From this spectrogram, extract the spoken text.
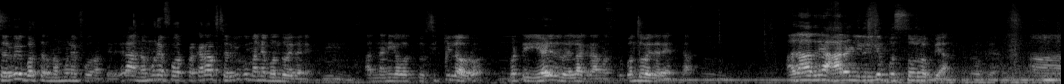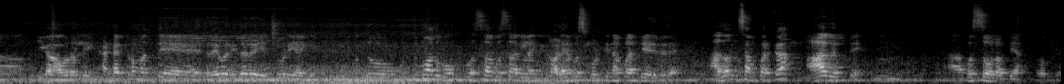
ಸರ್ವೆ ಬರ್ತಾರೆ ನಮೂನೆ ಫೋರ್ ಅಂತ ಹೇಳಿದ್ರೆ. ಆ ನಮೂನೆ ಫೋರ್ ಪ್ರಕಾರ ಸರ್ವಿಗೂ ಮನೆ ಬಂದು ಅದ್ ಅದು ನನಗೆ ಅವತ್ತು ಸಿಕ್ಕಿಲ್ಲ ಅವರು ಬಟ್ ಹೇಳಿದ್ರು ಎಲ್ಲ ಗ್ರಾಮಸ್ಥರು ಬಂದು ಹೋಯ್ತಾರೆ ಅಂತ. ಅದಾದ್ರೆ ಹಳ್ಳಿಗಳಿಗೆ ಬಸ್ ಸೌಲಭ್ಯ. ಈಗ ಅವರಲ್ಲಿ ಕಂಡಕ್ಟರ್ ಮತ್ತೆ ಡ್ರೈವರ್ ಇಲ್ಲರೆ ಹೆಚ್ಚುವರಿಯಾಗಿ ಒಂದು ಉತ್ತಮವಾದ ಹೊಸ ಬಸ್ ಆಗ್ಲಂಗಿದ್ರು ಹಳೆ ಬಸ್ ಕೊಡ್ತೀನಪ್ಪ ಅಂತ ಹೇಳಿದರೆ ಅದೊಂದು ಸಂಪರ್ಕ ಆಗುತ್ತೆ. ಬಸ್ ಸೌಲಭ್ಯ. ಓಕೆ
